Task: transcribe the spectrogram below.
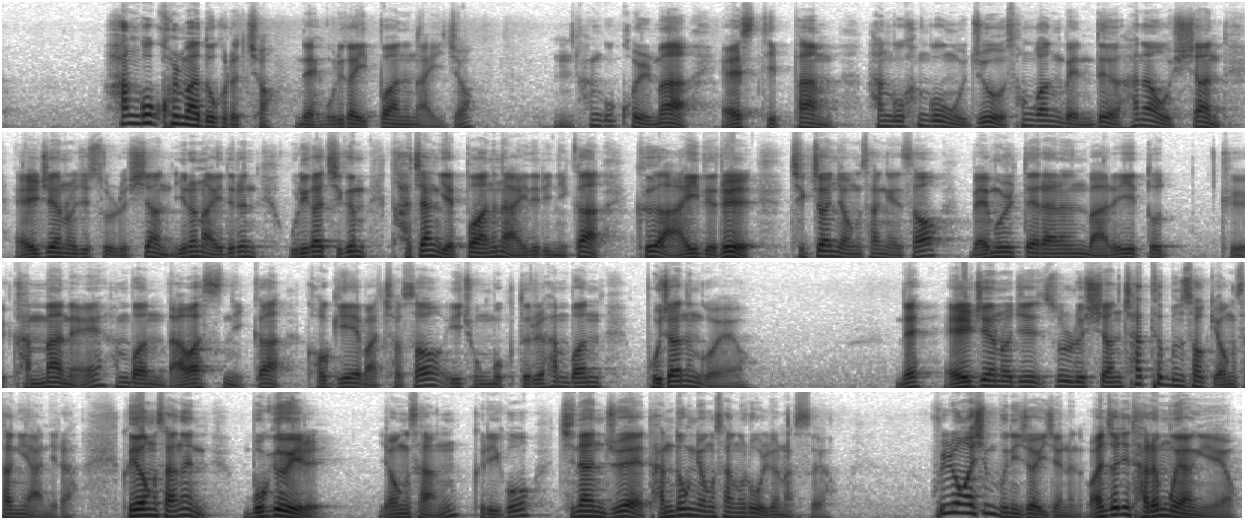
한국 콜마도 그렇죠. 네, 우리가 이뻐하는 아이죠. 음, 한국콜마, ST팜, 한국항공우주, 성광밴드, 하나오션, LG에너지솔루션 이런 아이들은 우리가 지금 가장 예뻐하는 아이들이니까 그 아이들을 직전 영상에서 매물대라는 말이 또 그 간만에 한번 나왔으니까 거기에 맞춰서 이 종목들을 한번 보자는 거예요. 네, LG에너지 솔루션 차트 분석 영상이 아니라 그 영상은 목요일 영상 그리고 지난주에 단독 영상으로 올려놨어요. 훌륭하신 분이죠 이제는 완전히 다른 모양이에요.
